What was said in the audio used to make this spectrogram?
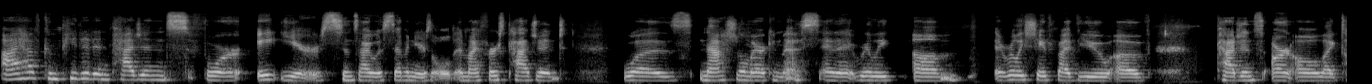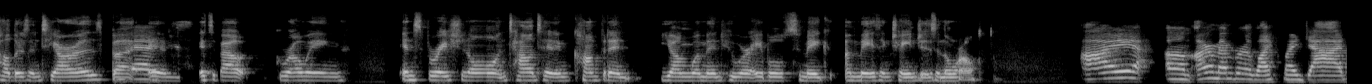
I have competed in pageants for eight years since I was seven years old, and my first pageant was National American Miss, and it really um, it really shaped my view of pageants aren't all like toddlers and tiaras, but Yes. it's about growing inspirational and talented and confident young women who are able to make amazing changes in the world. I um I remember like my dad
